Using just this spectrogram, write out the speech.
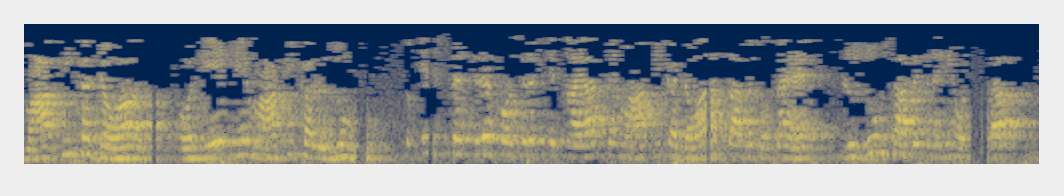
معافی کا جواب اور ایک ہے معافی کا لزوم۔ تو اس سے صرف اور صرف اس آیات سے معافی کا جواب ثابت ہوتا ہے۔ لزوم ثابت نہیں ہوتا۔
